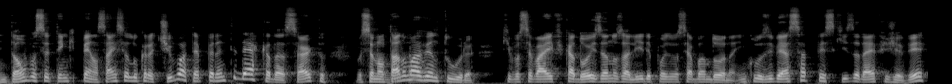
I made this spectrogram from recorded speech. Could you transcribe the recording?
Então você tem que pensar em ser lucrativo até perante décadas, certo? Você não está numa aventura que você vai ficar dois anos ali e depois você abandona. Inclusive, essa pesquisa da FGV,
